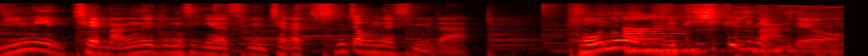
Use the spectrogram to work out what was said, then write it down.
님이 제 막내 동생이었으면 제가 진짜 혼냈습니다. 번호 아. 그렇게 시켜주면 안 돼요.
